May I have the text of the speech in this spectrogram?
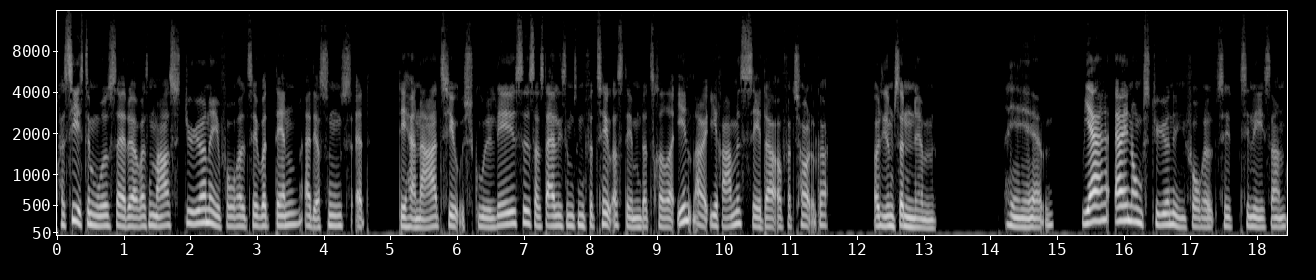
præcis det modsatte, og var sådan meget styrende i forhold til, hvordan at jeg synes, at det her narrativ skulle læses. Altså der er ligesom sådan en fortællerstemme, der træder ind og i rammesætter og fortolker. Og ligesom sådan, øh, øh, ja, er enormt styrende i forhold til, til læseren.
